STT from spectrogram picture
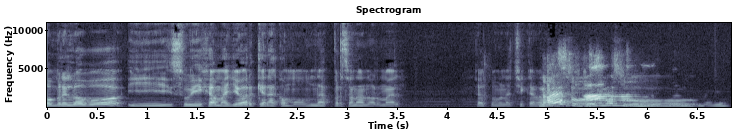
hombre lobo y su hija mayor que era como una persona normal. Era como una chica No, normal. era su, era su...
